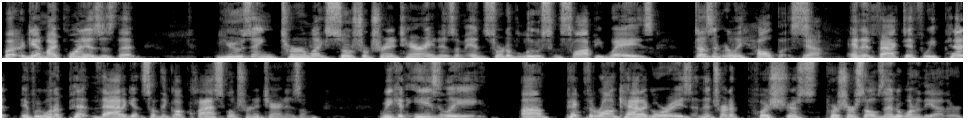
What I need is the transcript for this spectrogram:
But again, my point is, is that using term like social Trinitarianism in sort of loose and sloppy ways doesn't really help us. Yeah. And in fact, if we pit, if we want to pit that against something called classical Trinitarianism, we can easily um, pick the wrong categories and then try to push us, push ourselves into one or the other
